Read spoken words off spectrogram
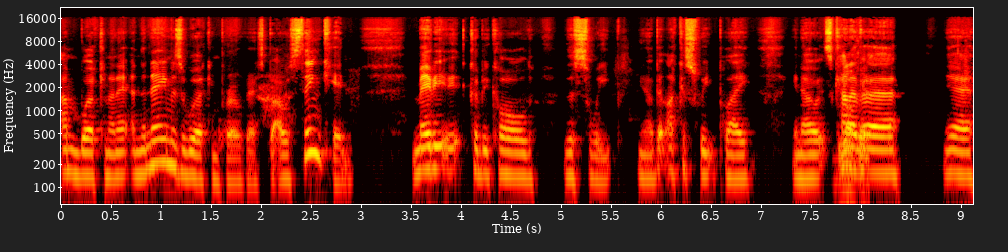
I'm working on it, and the name is a work in progress. But I was thinking maybe it could be called the sweep. You know, a bit like a sweep play. You know, it's kind Love of it. a Yeah,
